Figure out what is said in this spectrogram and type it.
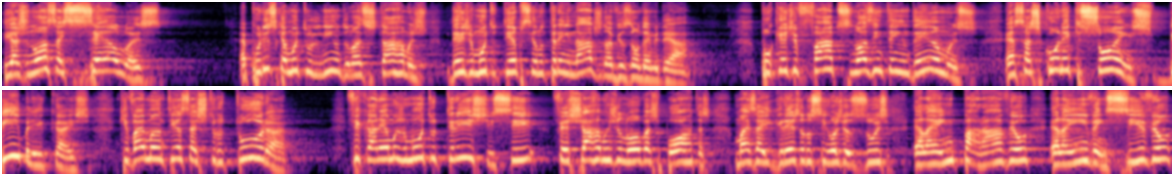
E as nossas células é por isso que é muito lindo nós estarmos, desde muito tempo, sendo treinados na visão da MDA. Porque, de fato, se nós entendemos essas conexões bíblicas que vai manter essa estrutura, ficaremos muito tristes se fecharmos de novo as portas. Mas a igreja do Senhor Jesus, ela é imparável, ela é invencível.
